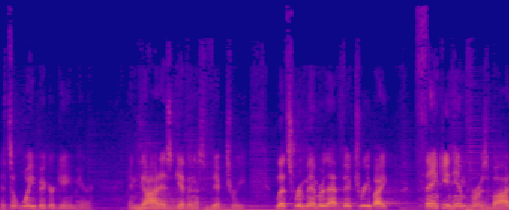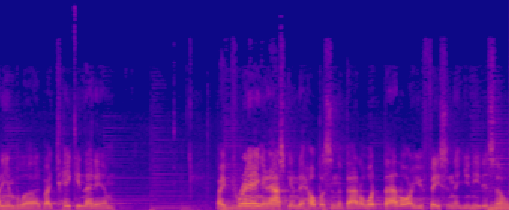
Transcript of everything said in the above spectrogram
It's a way bigger game here. And God has given us victory. Let's remember that victory by thanking Him for His body and blood, by taking that in, by praying and asking Him to help us in the battle. What battle are you facing that you need His help?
